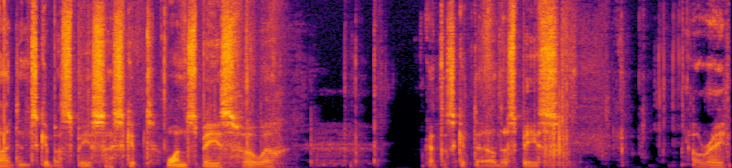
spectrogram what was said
Oh, I didn't skip a space. I skipped one space. Oh, well. Got to skip the other space. All right.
